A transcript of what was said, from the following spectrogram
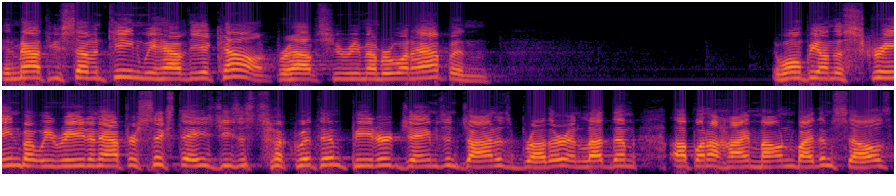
In Matthew 17, we have the account. Perhaps you remember what happened. It won't be on the screen, but we read, and after six days, Jesus took with him Peter, James, and John, his brother, and led them up on a high mountain by themselves.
